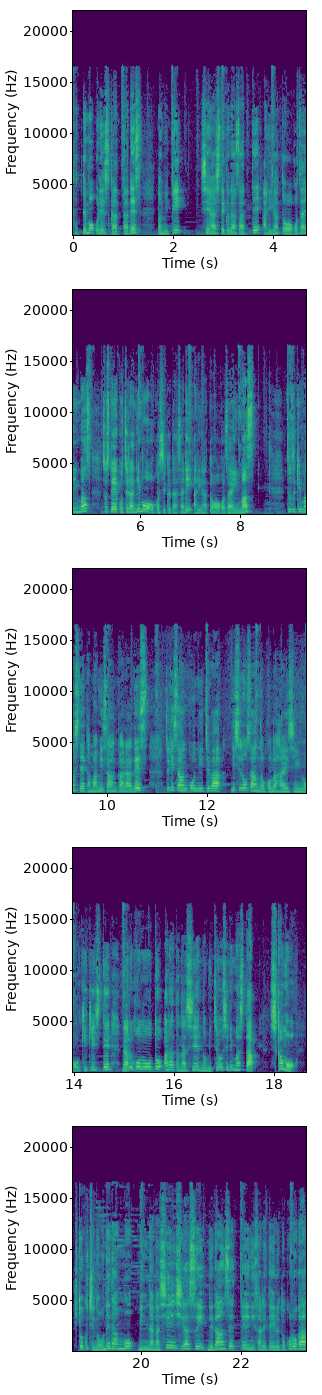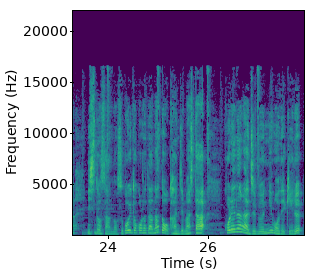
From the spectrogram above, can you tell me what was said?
とっても嬉しかったです。まみぴシェアしてくださってありがとうございます。そしてこちらにもお越しくださりありがとうございます。続きまして、たまみさんからです。樹里さん、こんにちは。西野さんのこの配信をお聞きして、なるほどと新たな支援の道を知りました。しかも、一口のお値段もみんなが支援しやすい値段設定にされているところが西野さんのすごいところだなと感じました。これなら自分にもできる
